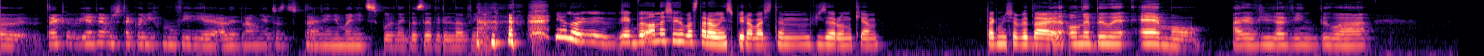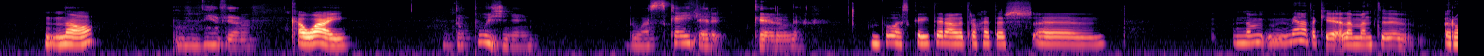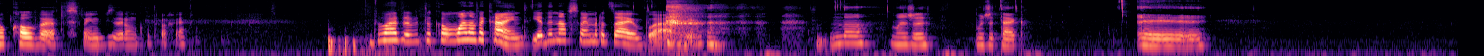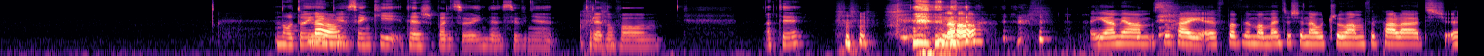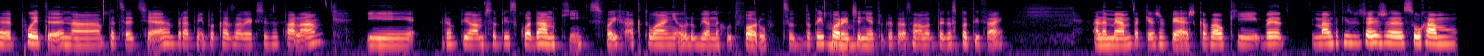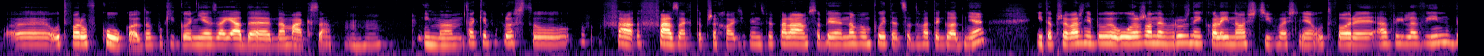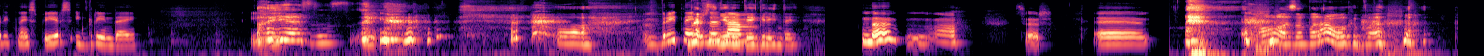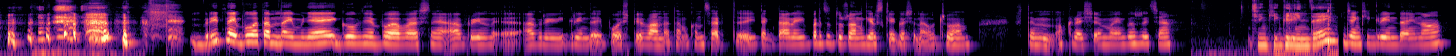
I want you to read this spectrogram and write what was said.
tak, ja wiem, że tak o nich mówili, ale dla mnie to totalnie nie ma nic wspólnego z Avril Lavigne. Nie no, jakby one się chyba starały inspirować tym wizerunkiem. Tak mi się wydaje. Ale one były emo, a Avril Lavigne była, No, nie wiem, kawaii. to później. Była skater girl. Była skater, ale trochę też e, no, miała takie elementy rockowe w swoim wizerunku trochę. Była tylko one of a kind. Jedyna w swoim rodzaju była. No, może, może tak. Yy... No, to No. jej piosenki też bardzo intensywnie trenowałam. A ty? No. Ja miałam, słuchaj, w pewnym momencie się nauczyłam wypalać e, płyty na PC-cie. Brat mi pokazał, jak się wypala. I robiłam sobie składanki swoich aktualnie ulubionych utworów, co do tej pory Mhm. czynię, tylko teraz mam od tego Spotify. Ale miałam takie, że wiesz, kawałki, bo ja mam taki zwyczaj, że słucham e, utworów w kółko, dopóki go nie zajadę na maksa. Mhm. I mam takie po prostu fa- w fazach to przechodzi, więc wypalałam sobie nową płytę co dwa tygodnie. I to przeważnie były ułożone w różnej kolejności właśnie utwory Avril Lavigne, Britney Spears i Green Day. I, O Jezus! i O, Britney bardzo nie przyznam... lubię Green Day. No, no, cóż. E, O, zabolało chyba. Britney było tam najmniej, głównie była właśnie Avril, e, Avril i Green Day było śpiewane, tam koncerty i tak dalej. Bardzo dużo angielskiego się nauczyłam w tym okresie mojego życia. Dzięki Green Day? Dzięki Green Day, no.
